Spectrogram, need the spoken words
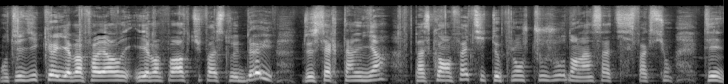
On te dit qu'il va, falloir, va falloir que tu fasses le deuil de certains liens parce qu'en fait, ils te plongent toujours dans l'insatisfaction. Il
